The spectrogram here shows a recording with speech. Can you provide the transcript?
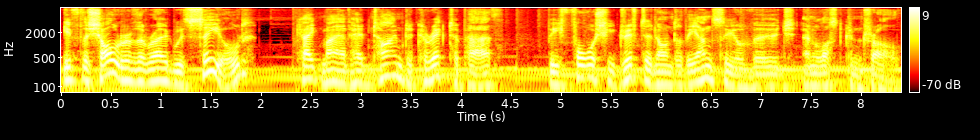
If the shoulder of the road was sealed, Kate may have had time to correct her path before she drifted onto the unsealed verge and lost control.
